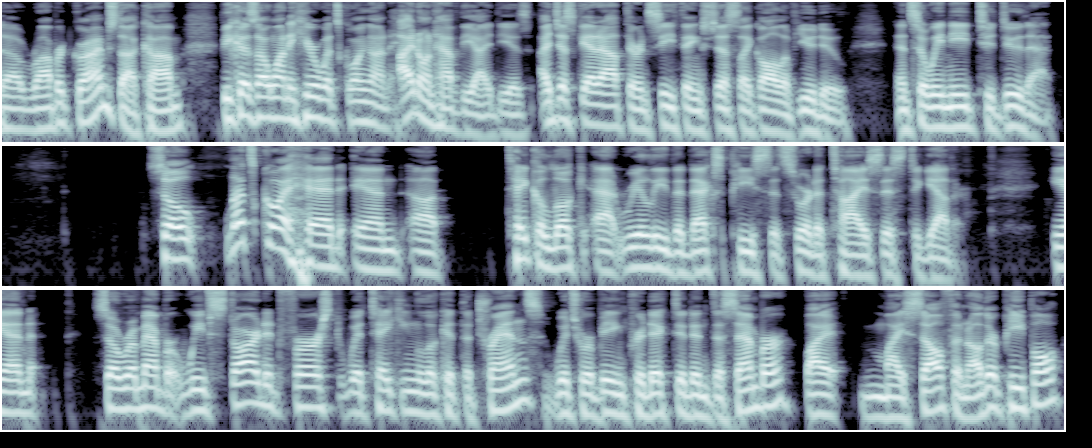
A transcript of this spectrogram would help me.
uh, robertgrimes.com because I want to hear what's going on. I don't have the ideas. I just get out there and see things just like all of you do. And so we need to do that. So let's go ahead and uh, take a look at really the next piece that sort of ties this together. And so remember, we've started first with taking a look at the trends, which were being predicted in December by myself and other people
